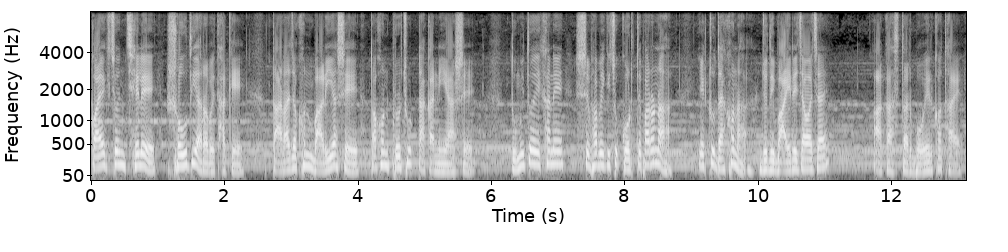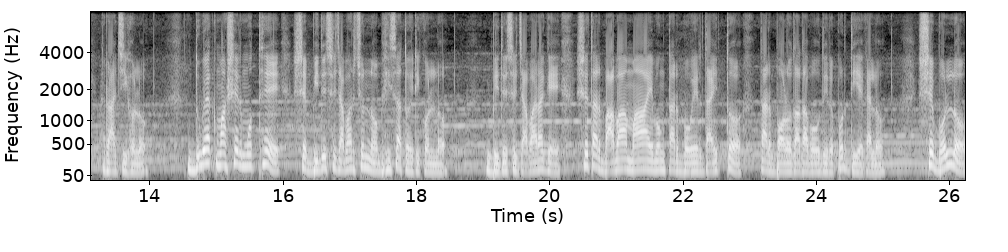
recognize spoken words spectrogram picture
কয়েকজন ছেলে সৌদি আরবে থাকে। তারা যখন বাড়ি আসে, তখন প্রচুর টাকা নিয়ে আসে। তুমি তো এখানে সেভাবে কিছু করতে পারো না? একটু দেখো না, যদি বাইরে যাওয়া যায়? আকাশ তার বউয়ের কথায় রাজি হলো। দু এক মাসের মধ্যে সে বিদেশে যাবার জন্য ভিসা তৈরি করল। বিদেশে যাবার আগে সে তার বাবা, মা এবং তার বউয়ের দায়িত্ব তার বড় দাদা বৌদির ওপর দিয়ে গেল। সে বলল,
